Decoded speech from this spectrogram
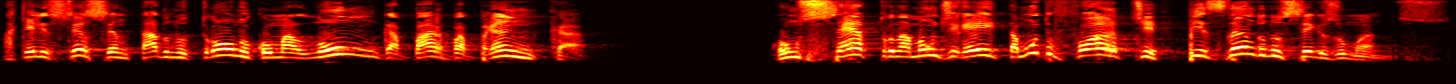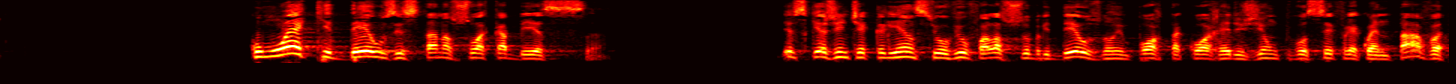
Aquele ser sentado no trono com uma longa barba branca, com um cetro na mão direita, muito forte, pisando nos seres humanos. Como é que Deus está na sua cabeça? Desde que a gente é criança e ouviu falar sobre Deus, não importa qual a religião que você frequentava,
